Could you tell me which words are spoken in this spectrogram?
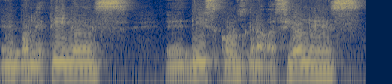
eh, boletines, discos, grabaciones,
